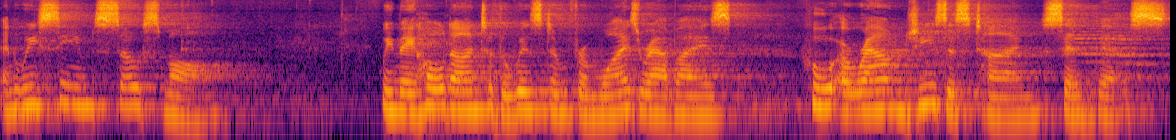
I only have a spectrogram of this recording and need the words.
and we seem so small, we may hold on to the wisdom from wise rabbis who, around Jesus' time, said this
